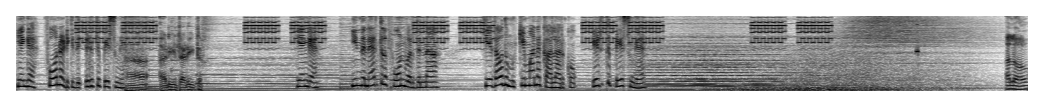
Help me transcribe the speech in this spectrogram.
ஏங்க போன் அடிக்குது. எடுத்து பேசுங்க. அடிக்கிட்டு அடிக்கிட்டோம் ஏங்க இந்த நேரத்துல போன் வருதுன்னா ஏதாவது முக்கியமான காலா இருக்கும். எடுத்து பேசுங்க. ஹலோ.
